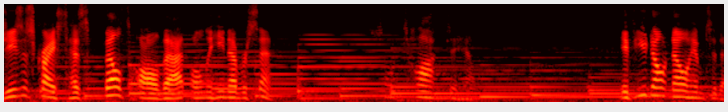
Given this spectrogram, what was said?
Jesus Christ has felt all that, only he never sinned. So talk to him. If you don't know him today,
